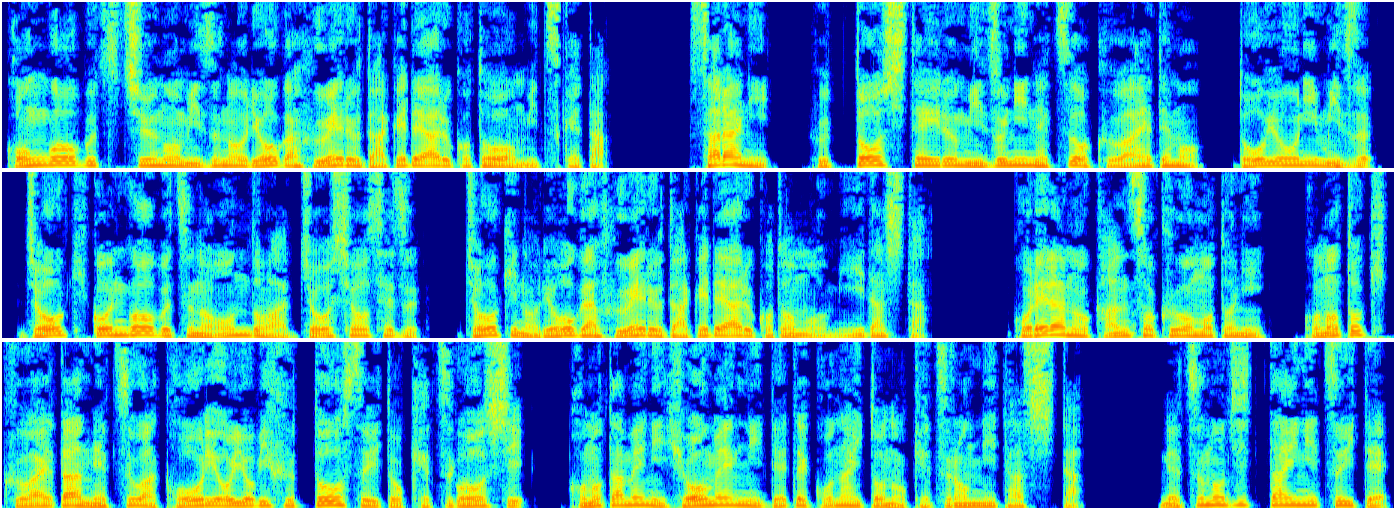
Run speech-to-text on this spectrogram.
混合物中の水の量が増えるだけであることを見つけた。さらに、沸騰している水に熱を加えても、同様に水、蒸気混合物の温度は上昇せず、蒸気の量が増えるだけであることも見出した。これらの観測をもとに、この時加えた熱は氷及び沸騰水と結合し、このために表面に出てこないとの結論に達した。熱の実態について、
